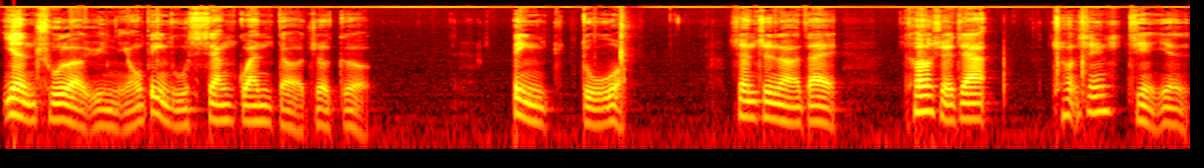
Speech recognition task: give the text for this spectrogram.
验出了与牛病毒相关的这个病毒，甚至呢，在科学家重新检验。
